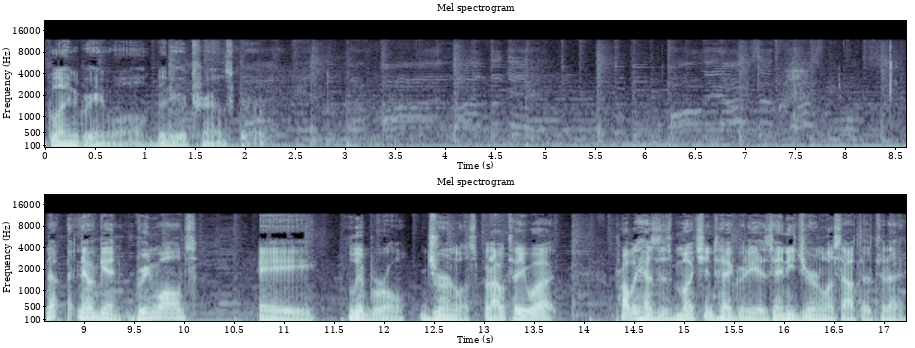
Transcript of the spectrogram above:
Glenn Greenwald, video transcript. Now, now again, Greenwald's a liberal journalist, but I will tell you what, probably has as much integrity as any journalist out there today.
